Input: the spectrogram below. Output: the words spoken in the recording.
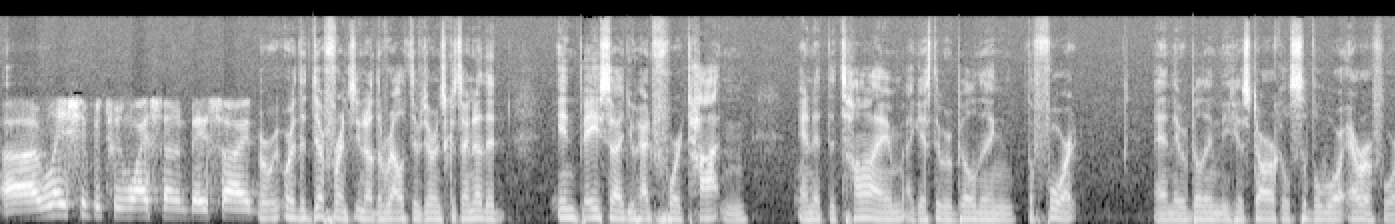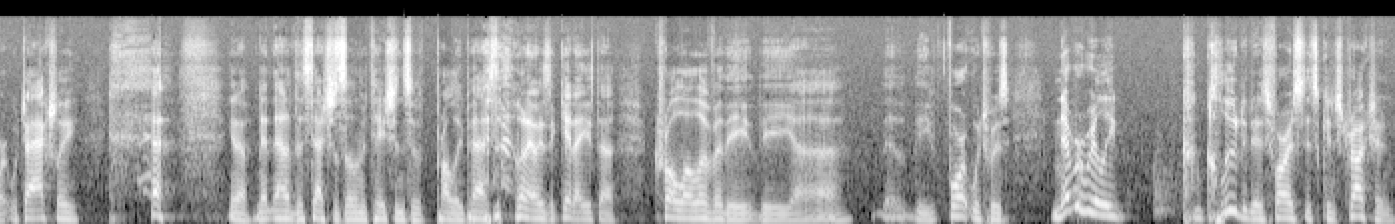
Uh, relationship between Whitestone and Bayside, or, or the difference, you know, the relative difference, because I know that in Bayside you had Fort Totten, and at the time, I guess they were building the fort, and they were building the historical Civil War era fort, which I actually you know, now that the statutes of limitations have probably passed, when I was a kid, I used to crawl all over the the uh, the, the fort, which was never really concluded as far as its construction.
